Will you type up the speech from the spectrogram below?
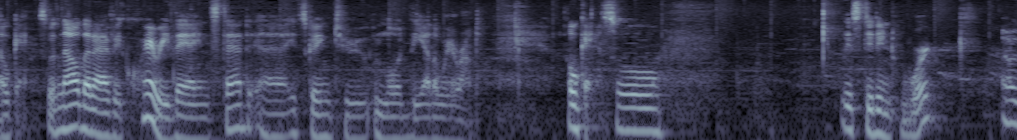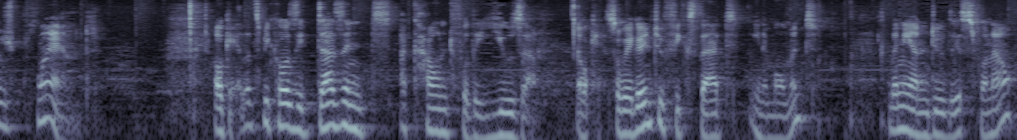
Okay, so now that I have a query there instead, uh, it's going to load the other way around. Okay, so this didn't work as planned. Okay, that's because it doesn't account for the user. Okay, so we're going to fix that in a moment. Let me undo this for now.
